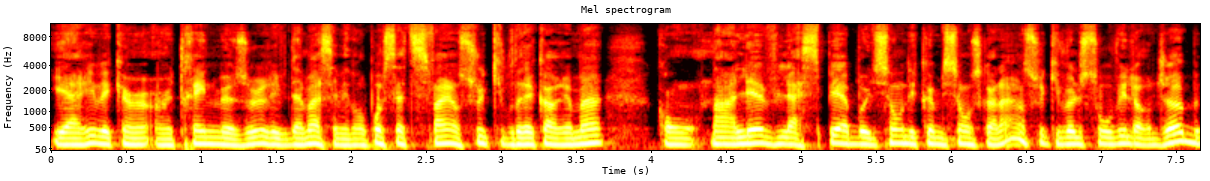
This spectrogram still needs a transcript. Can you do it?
et arrive avec un, train de mesures. Évidemment, ça ne viendra pas satisfaire ceux qui voudraient carrément qu'on enlève l'aspect abolition des commissions scolaires, ceux qui veulent sauver leur job.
